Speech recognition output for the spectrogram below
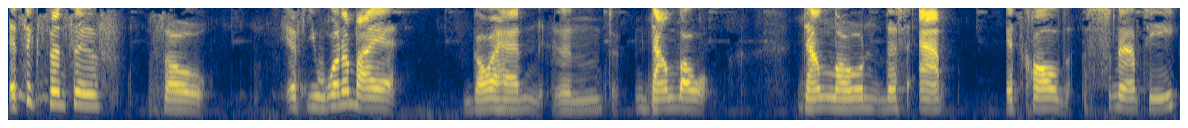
it's expensive. So if you want to buy it, go ahead and download download this app. It's called Snaptee.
